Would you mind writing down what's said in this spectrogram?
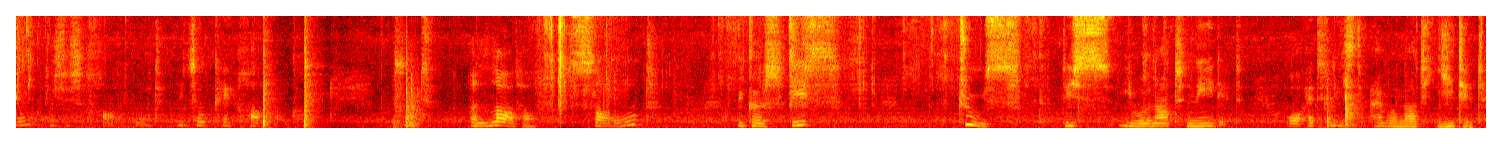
Oh, this is hot water. It's okay, hot or. Put a lot of salt because this juice, this you will not need it, or at least I will not eat it.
